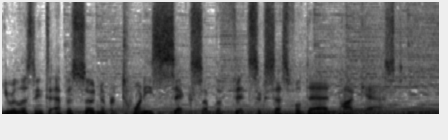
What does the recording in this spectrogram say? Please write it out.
You are listening to episode number 26 of the Fit Successful Dad podcast.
